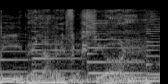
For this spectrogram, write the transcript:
Vive la reflexión.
